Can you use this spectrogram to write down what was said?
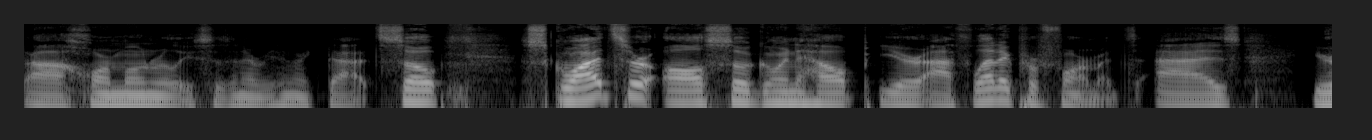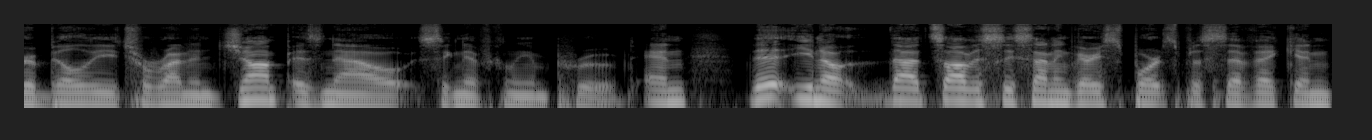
uh, hormone releases and everything like that. So squats are also going to help your athletic performance as your ability to run and jump is now significantly improved. And the, you know that's obviously sounding very sport specific and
